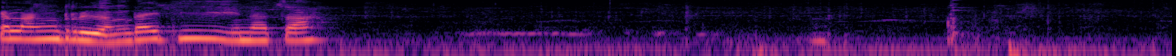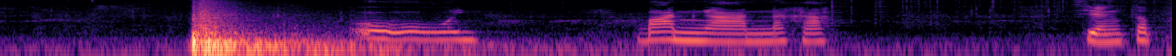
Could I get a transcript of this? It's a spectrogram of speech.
กำลังเหลืองได้ที่นะจ๊ะ โอ้ ยบ้านงานนะคะ เสียงสะโพ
